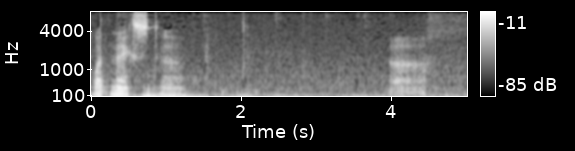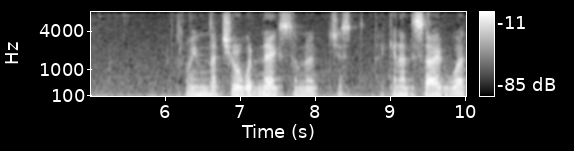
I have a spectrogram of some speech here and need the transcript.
what next uh, uh, I mean, I'm not sure what next. I'm not just I cannot decide what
